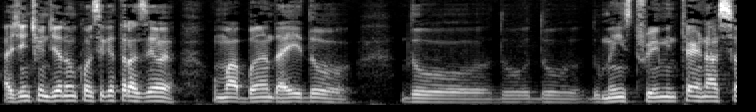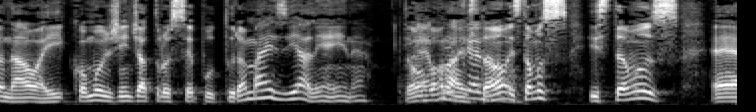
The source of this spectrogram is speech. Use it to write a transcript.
a gente um dia não consiga trazer uma banda aí do, do, do, do, do mainstream internacional aí, como a gente já trouxe Sepultura, mas e além né? Então é, vamos lá, então, estamos, estamos é,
